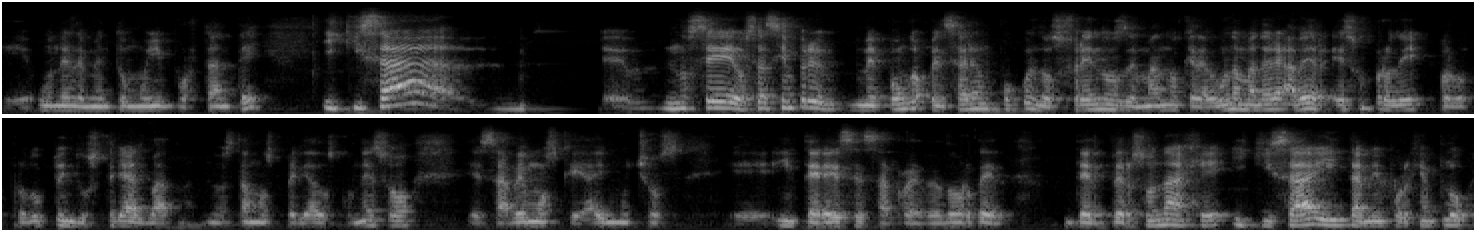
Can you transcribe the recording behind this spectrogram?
eh, un elemento muy importante y quizá eh, no sé, o sea, siempre me pongo a pensar un poco en los frenos de mano que de alguna manera, a ver, es un producto industrial Batman, no estamos peleados con eso, eh, sabemos que hay muchos eh, intereses alrededor del personaje y quizá ahí también, por ejemplo,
